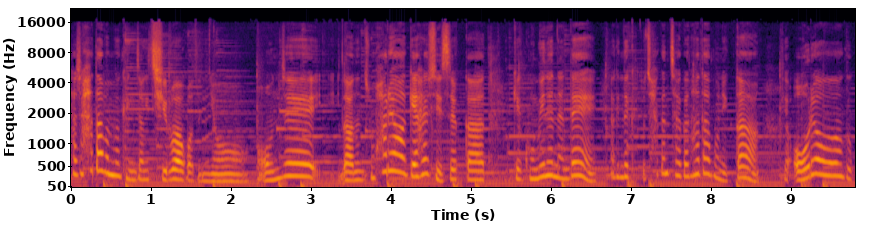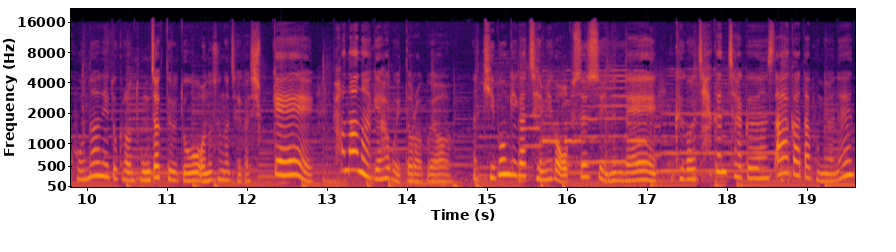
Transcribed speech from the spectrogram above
사실 하다 보면 굉장히 지루하거든요. 언제 나는 좀 화려하게 할 수 있을까 이렇게 고민했는데, 근데 또 차근차근 하다 보니까 어려운 그 고난이도 그런 동작들도 어느 순간 제가 쉽게 편안하게 하고 있더라고요. 기본기가 재미가 없을 수 있는데 그걸 차근차근 쌓아가다 보면은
